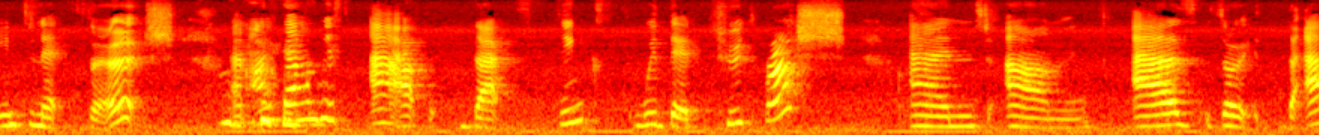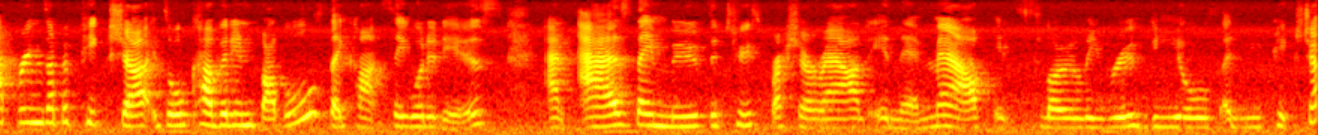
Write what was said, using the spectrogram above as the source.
internet search and I found this app that syncs with their toothbrush and um, as so the app brings up a picture it's all covered in bubbles they can't see what it is and as they move the toothbrush around in their mouth it slowly reveals a new picture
